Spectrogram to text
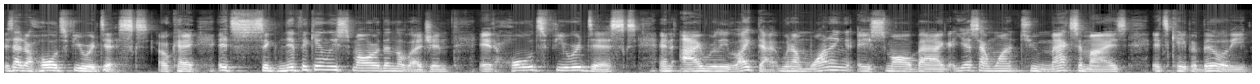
is that it holds fewer discs, okay? It's significantly smaller than the Legend. It holds fewer discs, and I really like that. When I'm wanting a small bag, yes, I want to maximize its capability,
